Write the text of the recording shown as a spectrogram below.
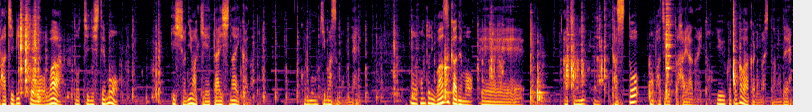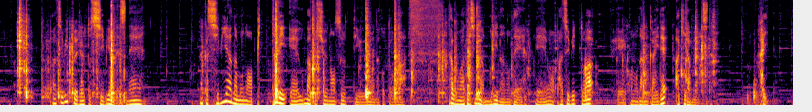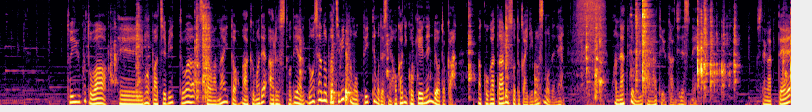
パチビットはどっちにしても一緒には携帯しないかなと。これも浮きますもんね。もう本当にわずかでも、えー、厚み足すともうパチビット入らないということが分かりましたので、パチビット入れるとシビアですね。なんかシビアなものをぴったり、えー、うまく収納するっていうようなことは、多分私には無理なので、えー、もうパチビットは、え、この段階で諦めました。はい。ということは、えー、もうパチビットは使わないと、あくまでアルストでやる。どうせあのパチビット持っていってもですね、他に固形燃料とか、まあ、小型アルストとかいりますのでね、まあ、なくてもいいかなという感じですね。したがって、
